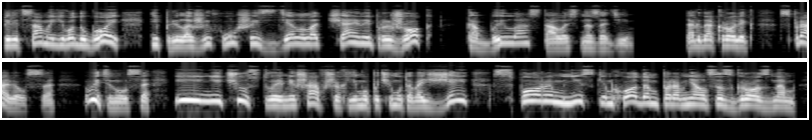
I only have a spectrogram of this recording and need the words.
перед самой его дугой, и, приложив уши, сделал отчаянный прыжок. Кобыла осталась назади. Тогда кролик справился, вытянулся и, не чувствуя мешавших ему почему-то вожжей, спорым низким ходом поравнялся с Грозным —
